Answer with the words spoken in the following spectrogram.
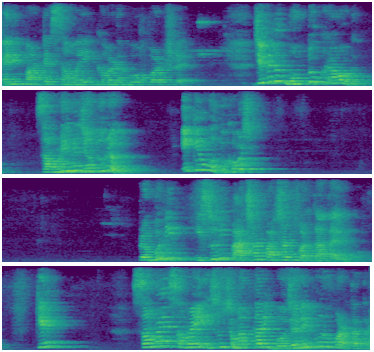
એની માટે સમય કાઢવો પડશે. જે પેલું મોટું ક્રાઉડ સાંભળીને જતું રહ્યું, એ કેવું હતું ખબર છે પ્રભુની ઈસુની પાછળ પાછળ ફરતા હતા એ લોકો. કે સમયે સમયે ઈસુ ચમત્કારી ભોજન પૂરું પાડતા હતા.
